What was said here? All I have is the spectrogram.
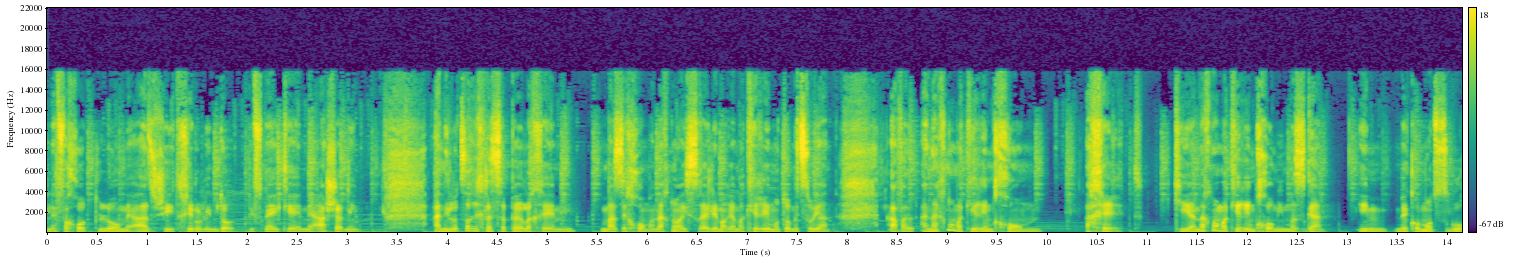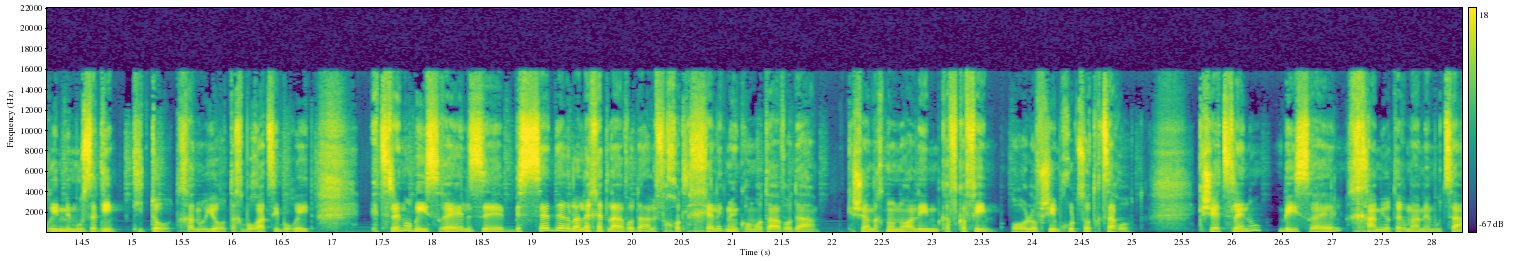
לפחות לא מאז שהתחילו למדוד, לפני כמאה שנים. אני לא צריך לספר לכם מה זה חום, אנחנו הישראלים הרי מכירים אותו מצוין, אבל אנחנו מכירים חום אחרת, כי אנחנו מכירים חום עם מזגן, עם מקומות סגורים ממוזגים, כיתות, חנויות, תחבורה ציבורית. אצלנו בישראל זה בסדר ללכת לעבודה, לפחות לחלק ממקומות העבודה, כשאנחנו נועלים כפכפים או לובשים חולצות קצרות. כשאצלנו, בישראל, חם יותר מהממוצע,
